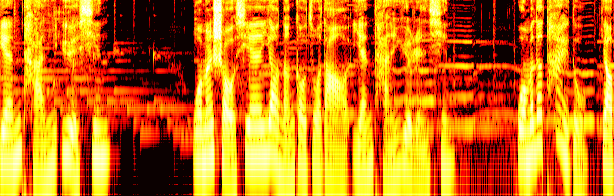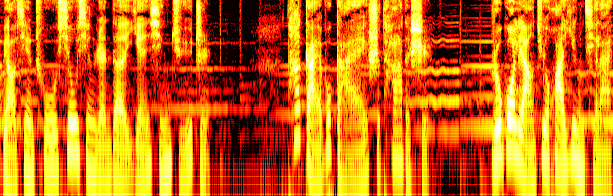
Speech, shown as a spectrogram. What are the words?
言谈悦心，我们首先要能够做到言谈悦人心。我们的态度要表现出修行人的言行举止，他改不改是他的事。如果两句话硬起来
